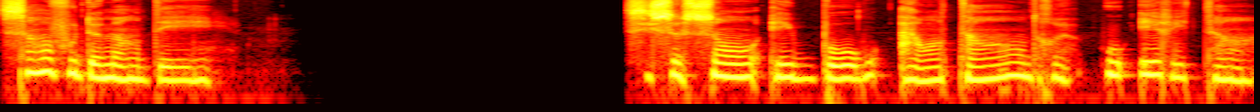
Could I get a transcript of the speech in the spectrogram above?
Sans vous demander si ce son est beau à entendre ou irritant.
